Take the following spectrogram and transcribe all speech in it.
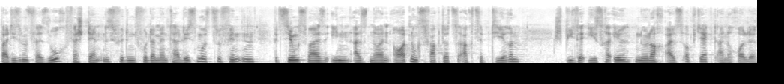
Bei diesem Versuch, Verständnis für den Fundamentalismus zu finden bzw. ihn als neuen Ordnungsfaktor zu akzeptieren, spielte Israel nur noch als Objekt eine Rolle.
